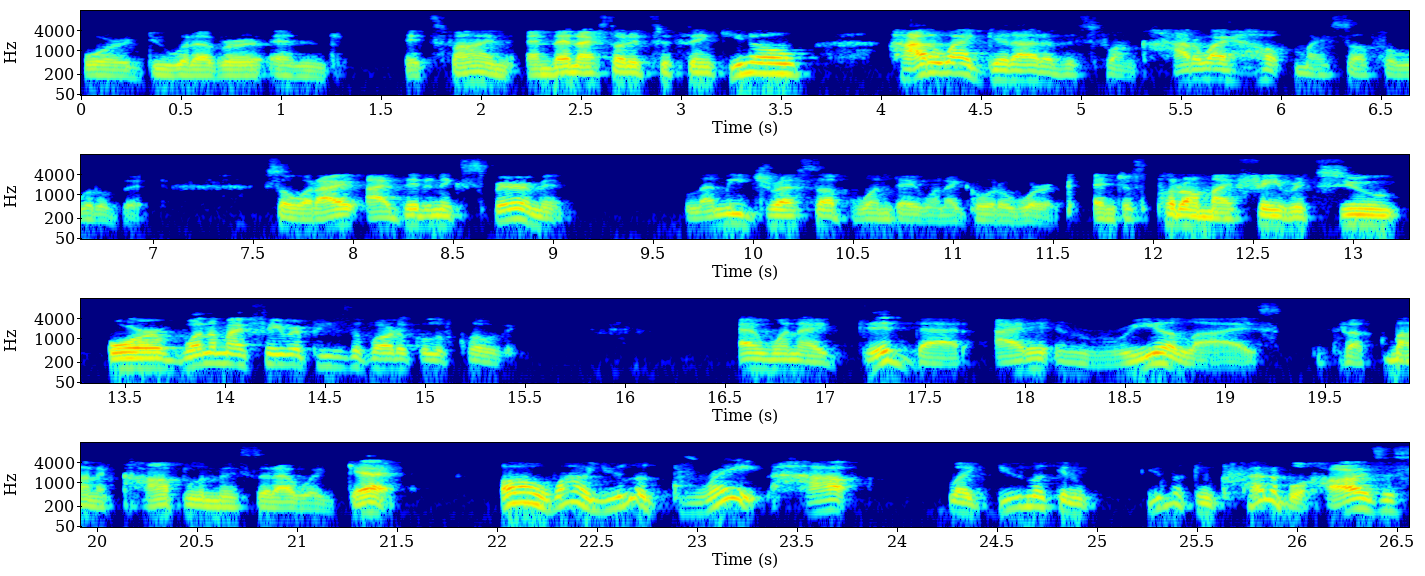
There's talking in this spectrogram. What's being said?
or do whatever and it's fine and then i started to think you know how do I get out of this funk? How do I help myself a little bit? So what I, I did an experiment. Let me dress up one day when I go to work and just put on my favorite suit or one of my favorite pieces of article of clothing. And when I did that, I didn't realize the amount of compliments that I would get. Oh wow, you look great. How like you looking you look incredible. How is this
